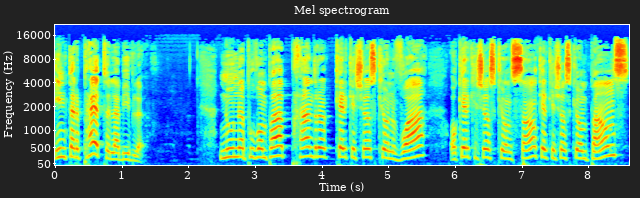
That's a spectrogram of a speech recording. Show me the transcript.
interprètent la Bible. Nous ne pouvons pas prendre quelque chose qu'on voit ou quelque chose qu'on sent, quelque chose qu'on pense,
